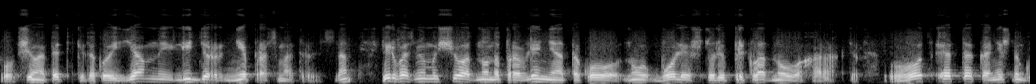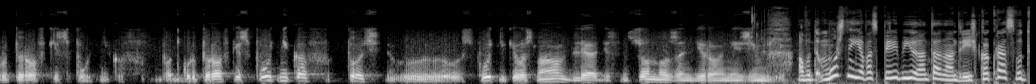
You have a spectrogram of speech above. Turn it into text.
в общем, опять-таки такой явный лидер не просматривается. Да? Теперь возьмем еще одно направление такого, ну, более, что ли, прикладного характера. Вот это, конечно, группировки спутников. Вот группировки спутников, то есть э, спутники в основном для дистанционного зондирования Земли. А вот можно я вас перебью, Натан Андреевич? Как раз вот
